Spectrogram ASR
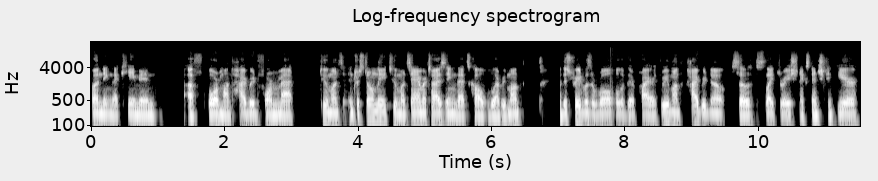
funding that came in a four month hybrid format, two months interest only, two months amortizing. That's callable every month. This trade was a roll of their prior three month hybrid note, so slight duration extension here.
